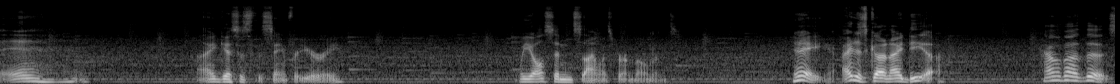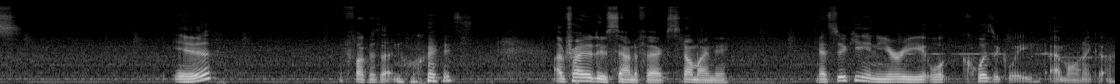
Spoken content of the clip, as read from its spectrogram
Eh, I guess it's the same for Yuri. We all sit in silence for a moment. Hey, I just got an idea. How about this? Yeah? The fuck was that noise? I'm trying to do sound effects, don't mind me. Natsuki and Yuri look quizzically at Monika.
